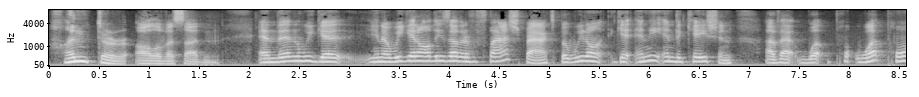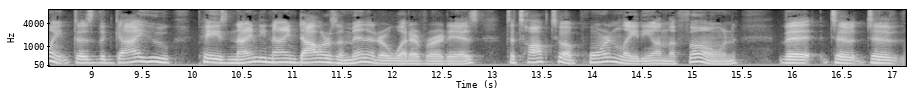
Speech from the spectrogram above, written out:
hunter all of a sudden? And then we get, you know, we get all these other flashbacks, but we don't get any indication of at what po- what point does the guy who pays ninety nine dollars a minute or whatever it is to talk to a porn lady on the phone that to to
